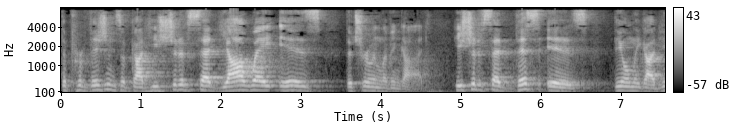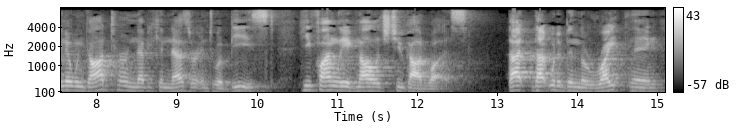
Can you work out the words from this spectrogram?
the provisions of God, he should have said, Yahweh is the true and living God. He should have said, This is the only God. You know, when God turned Nebuchadnezzar into a beast, he finally acknowledged who God was. That, that would have been the right thing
